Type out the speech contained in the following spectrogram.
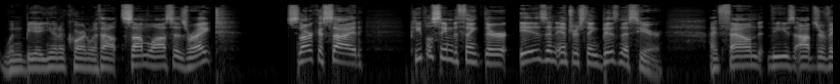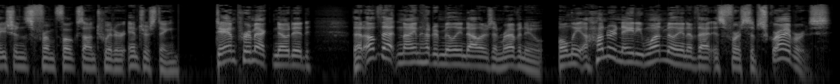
wouldn't be a unicorn without some losses, right? Snark aside, people seem to think there is an interesting business here. I found these observations from folks on Twitter interesting. Dan Primack noted that of that $900 million in revenue, only 181 million of that is for subscribers.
